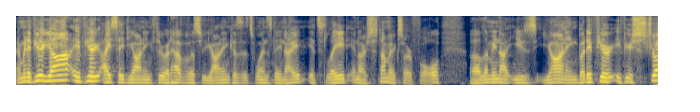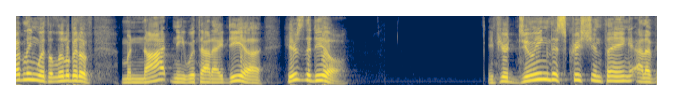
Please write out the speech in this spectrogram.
I mean, if you're, yawn, if you're, I said yawning through it, half of us are yawning because it's Wednesday night, it's late, and our stomachs are full. Uh, let me not use yawning. But if you're, if you're struggling with a little bit of monotony with that idea, here's the deal if you're doing this Christian thing out of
